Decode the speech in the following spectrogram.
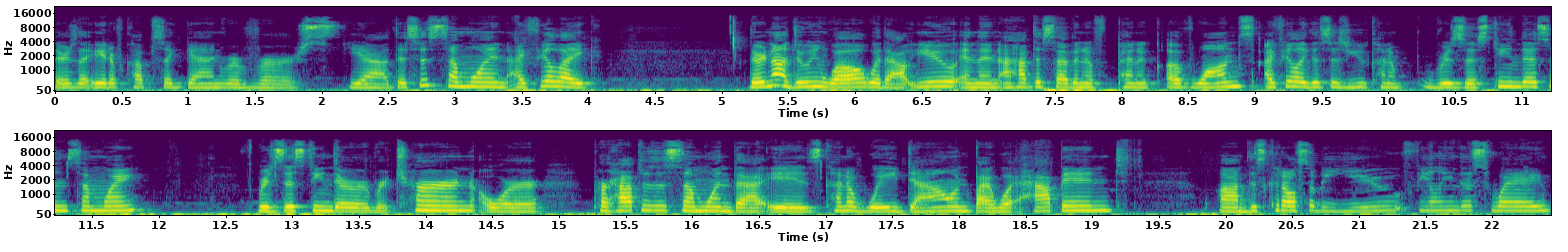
There's the Eight of Cups again, reverse. Yeah, this is someone, I feel like they're not doing well without you. And then I have the Seven of, Pentac of Wands. I feel like this is you kind of resisting this in some way. Resisting their return or perhaps this is someone that is kind of weighed down by what happened um, this could also be you feeling this way,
